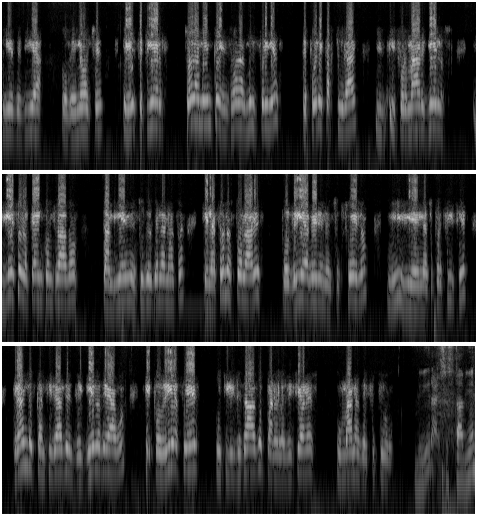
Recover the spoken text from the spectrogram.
si es de día o de noche, eh, se pierde. Solamente en zonas muy frías se puede capturar y, formar hielos. Y eso es lo que ha encontrado también estudios de la NASA, que en las zonas polares podría haber en el subsuelo y en la superficie grandes cantidades de hielo de agua que podría ser utilizado para las misiones humanas del futuro. Mira, eso está bien.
